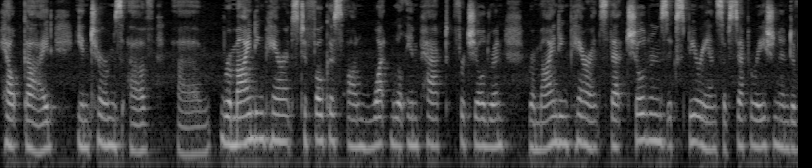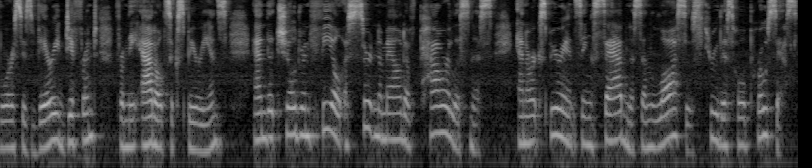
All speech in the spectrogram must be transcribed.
help guide in terms of um, reminding parents to focus on what will impact for children, reminding parents that children's experience of separation and divorce is very different from the adult's experience, and that children feel a certain amount of powerlessness and are experiencing sadness and losses through this whole process.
